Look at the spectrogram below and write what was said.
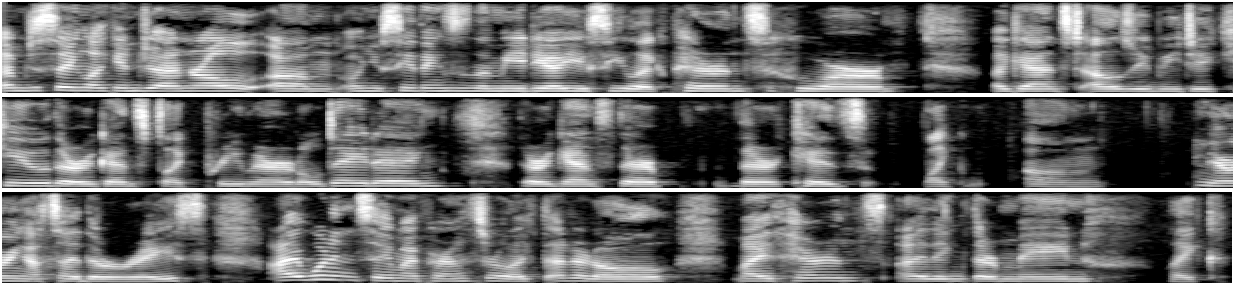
I'm just saying, like in general, um, when you see things in the media, you see like parents who are against LGBTQ, they're against like premarital dating, they're against their their kids like um marrying outside their race. I wouldn't say my parents are like that at all. My parents, I think their main like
